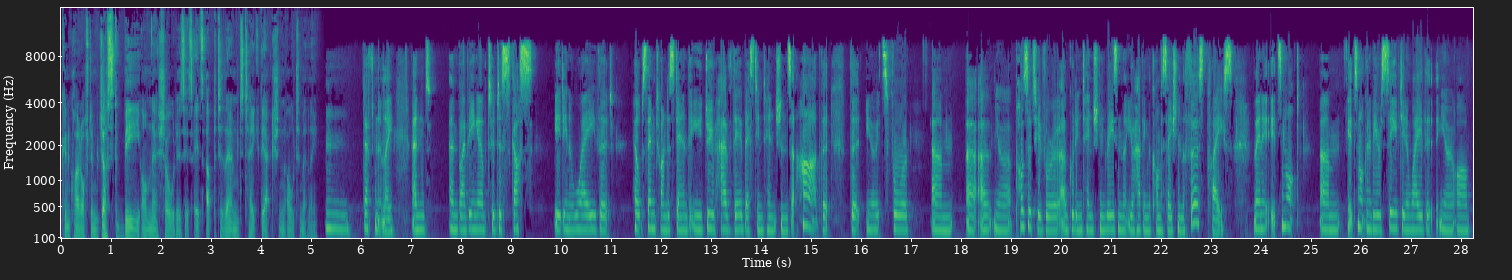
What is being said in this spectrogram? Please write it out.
can quite often just be on their shoulders. It's it's up to them to take the action ultimately. Mm, definitely, and and by being able to discuss it in a way that helps them to understand that you do have their best intentions at heart. That that you know it's for um, a, a, you know a positive or a, a, good intention reason that you're having the conversation in the first place. Then it, it's not. Um, it's not going to be received in a way that you know, oh,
